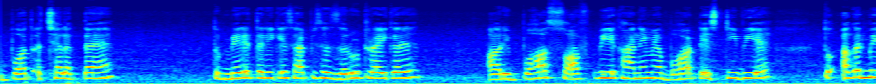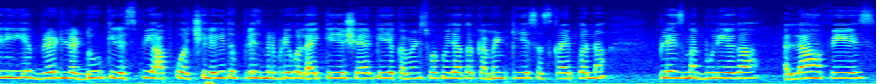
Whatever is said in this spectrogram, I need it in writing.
बहुत अच्छा लगता है। तो मेरे तरीके से आप इसे ज़रूर ट्राई करें। और ये बहुत सॉफ्ट भी है खाने में, बहुत टेस्टी भी है। तो अगर मेरी ये ब्रेड लड्डू की रेसिपी आपको अच्छी लगी तो प्लीज़ मेरे वीडियो को लाइक कीजिए शेयर कीजिए कमेंट्स बॉक्स में जाकर कमेंट कीजिए सब्सक्राइब करना। प्लीज़ मत भूलिएगा। Love Hafiz.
